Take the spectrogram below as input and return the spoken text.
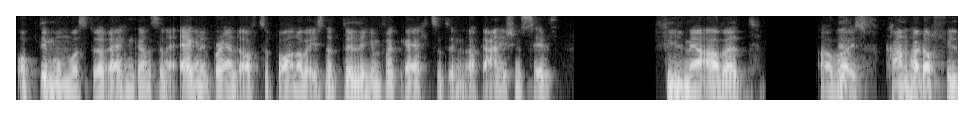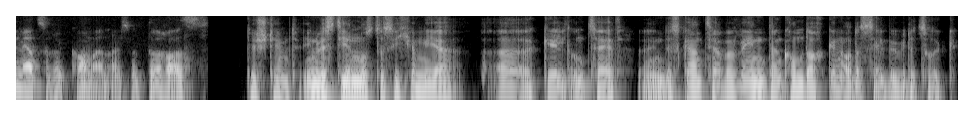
Optimum, was du erreichen kannst, eine eigene Brand aufzubauen, aber ist natürlich im Vergleich zu den organischen Sales viel mehr Arbeit, aber ja. es kann halt auch viel mehr zurückkommen. Also durchaus. Das stimmt. Investieren musst du sicher mehr äh, Geld und Zeit in das Ganze, aber wenn, dann kommt auch genau dasselbe wieder zurück.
